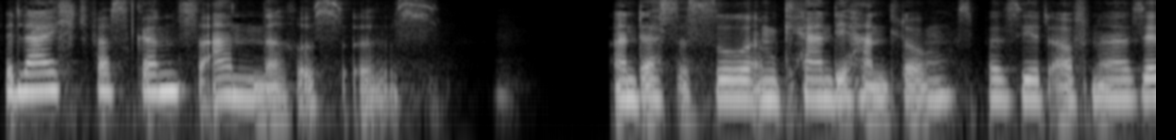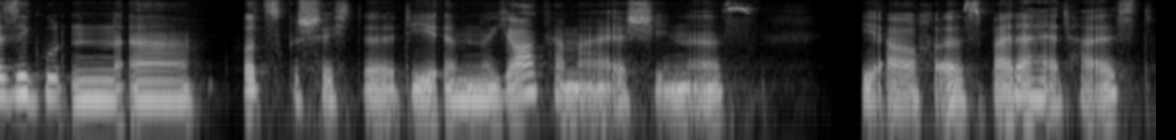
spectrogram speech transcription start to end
vielleicht was ganz anderes ist. Und das ist so im Kern die Handlung. Es basiert auf einer sehr, sehr guten äh, Kurzgeschichte, die im New Yorker mal erschienen ist, die auch äh, Spiderhead heißt.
